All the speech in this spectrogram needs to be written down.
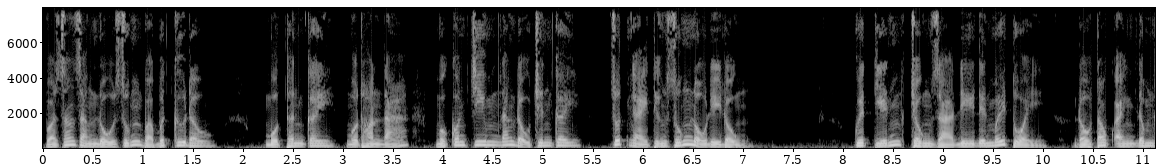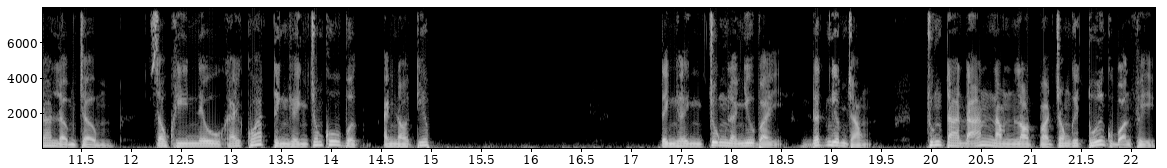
Và sẵn sàng nổ súng vào bất cứ đâu. Một thân cây, một hòn đá, một con chim đang đậu trên cây Suốt ngày tiếng súng nổ đi đùng. Quyết Tiến trông già đi đến mấy tuổi Đầu tóc anh đâm ra lợm chởm. Sau khi nêu khái quát tình hình trong khu vực Anh nói tiếp. Tình hình chung là như vậy Rất nghiêm trọng. Chúng ta đã nằm lọt vào trong cái túi của bọn phỉ.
